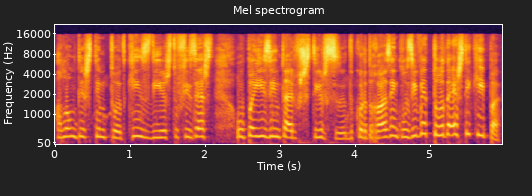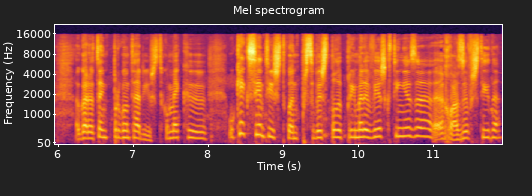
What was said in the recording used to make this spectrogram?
Ao longo deste tempo todo, 15 dias, tu fizeste o país inteiro vestir-se de cor-de-rosa, inclusive é toda esta equipa. Agora eu tenho que perguntar isto: como é que, o que é que sentiste quando percebeste pela primeira vez que tinhas a, a rosa vestida?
